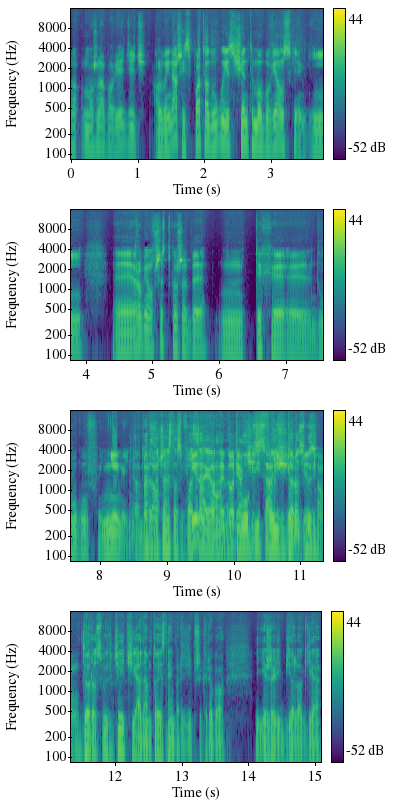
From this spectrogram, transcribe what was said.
no, można powiedzieć, albo inaczej, spłata długu jest świętym obowiązkiem i robią wszystko, żeby m, mm, tych długów nie mieć. No, bardzo często spłacają długi swoich dorosłych, dorosłych dzieci. Adam, to jest najbardziej przykre, bo jeżeli biologia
